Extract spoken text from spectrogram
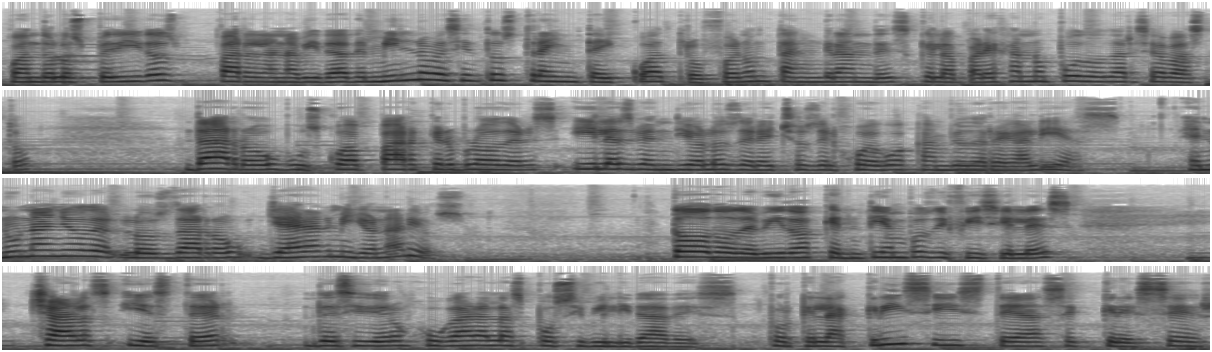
Cuando los pedidos para la Navidad de 1934 fueron tan grandes que la pareja no pudo darse abasto, Darrow buscó a Parker Brothers y les vendió los derechos del juego a cambio de regalías. En un año los Darrow ya eran millonarios. Todo debido a que en tiempos difíciles Charles y Esther decidieron jugar a las posibilidades, porque la crisis te hace crecer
